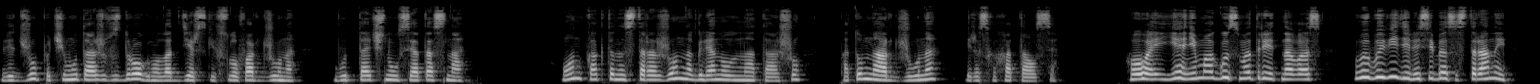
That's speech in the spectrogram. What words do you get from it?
Виджу почему-то аж вздрогнул от дерзких слов Арджуна, будто очнулся ото сна. Он как-то настороженно глянул на Наташу, потом на Арджуна и расхохотался. «Ой, я не могу смотреть на вас! Вы бы видели себя со стороны!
